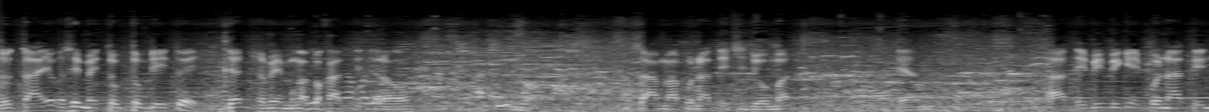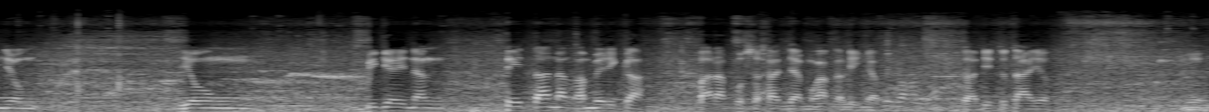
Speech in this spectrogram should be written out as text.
Doon tayo kasi may tugtog dito eh. Diyan sa may mga bakante. Ano, kasama po natin si Jomar. Ayan. At ibibigay po natin yung yung bigay ng teta ng Amerika para po sa kanya mga kalingap. So, dito tayo. Yan.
